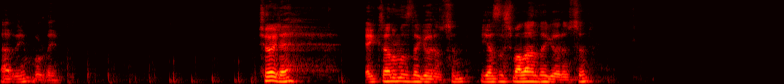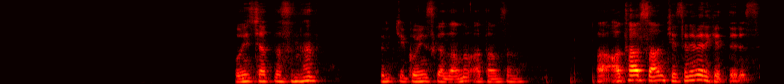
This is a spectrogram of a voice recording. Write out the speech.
Neredeyim? Buradayım. Şöyle ekranımız da görünsün. Yazışmalar da görünsün. Coin çatlasından 42 coins kazandım atam sana. Atarsan kesene bereket deriz.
